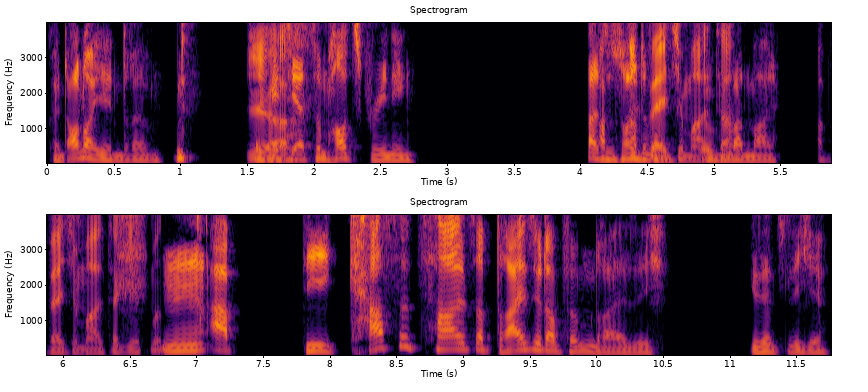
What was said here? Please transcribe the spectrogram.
Könnte auch noch jeden treffen. Dann geht's ja zum Hautscreening. Also Ab- sollte ab man welchem Alter? irgendwann mal. Ab welchem Alter geht man? Mm, ab die Kasse zahlt ab 30 oder ab 35. Gesetzliche.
